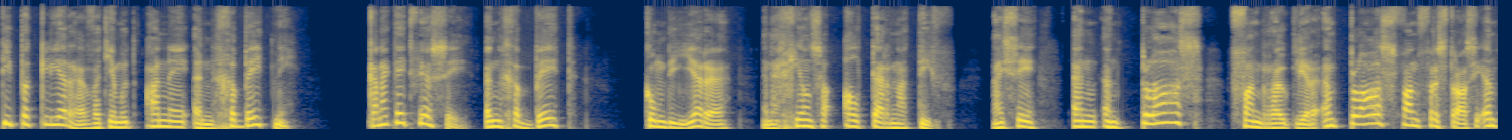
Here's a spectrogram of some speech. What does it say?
tipe klere wat jy moet aan hê in gebed nie. Kan ek net vir jou sê in gebed kom die Here en hy gee ons 'n alternatief. Hy sê in in plaas van rouklere, in plaas van frustrasie, in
